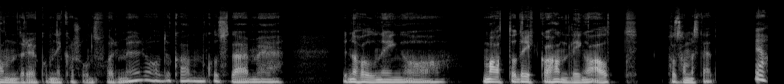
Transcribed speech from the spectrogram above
andre kommunikasjonsformer, og du kan kose deg med underholdning og mat og drikke og handling og alt på samme sted. Ja.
